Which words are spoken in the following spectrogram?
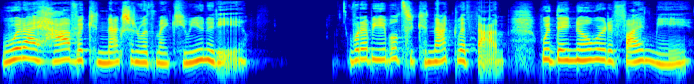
Would I have a connection with my community? Would I be able to connect with them? Would they know where to find me?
